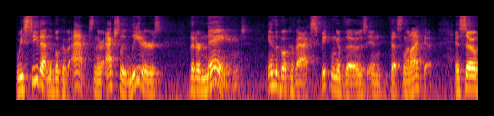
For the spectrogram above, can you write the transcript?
We see that in the book of Acts, and there are actually leaders that are named in the book of Acts, speaking of those in Thessalonica. And so,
